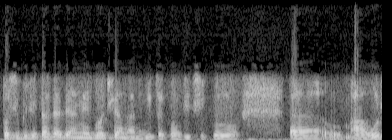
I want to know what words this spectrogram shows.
posibilitatea de a negocia în anumite condiții cu uh, AUR,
